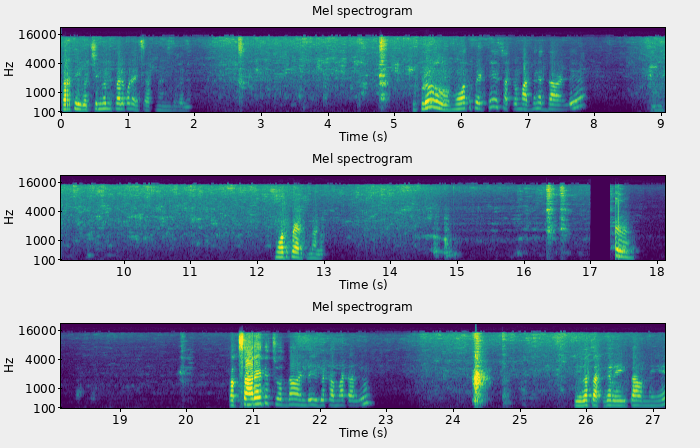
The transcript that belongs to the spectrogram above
తర్వాత ఇక చిన్న ఉల్లిపాయలు కూడా వేసేస్తున్నాను ఇందులోనే. ఇప్పుడు మూత పెట్టి చక్కగా మగ్గనిద్దామండి. మూత పెడుతున్నాను. ఒకసారి అయితే చూద్దాం అండి ఇగో టమాటాలు. ఇగో చక్కగా వేగుతా ఉన్నాయి.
